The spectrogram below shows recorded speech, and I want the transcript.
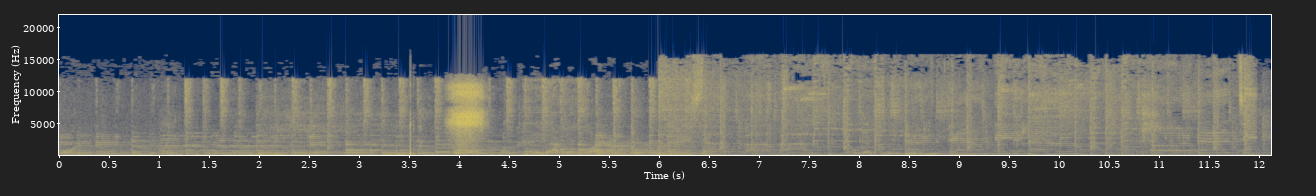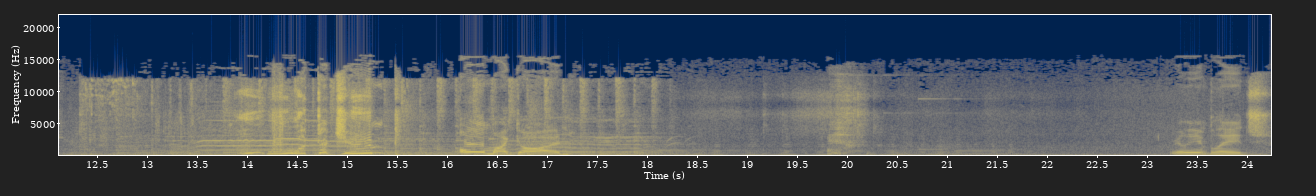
boring. Okay, I can find out. on my own. Don't make me leave. What the chimp? Oh my god. Brilliant blades.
